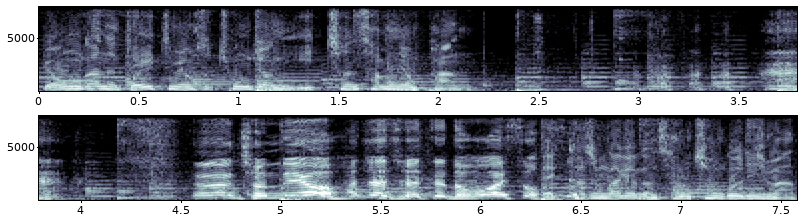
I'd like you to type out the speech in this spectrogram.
뿅 가는 데이트 명소 총정 2003년판. 응 좋네요 하지만 절대 넘어갈 수 없어 백화점 가격은 3,000골드지만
